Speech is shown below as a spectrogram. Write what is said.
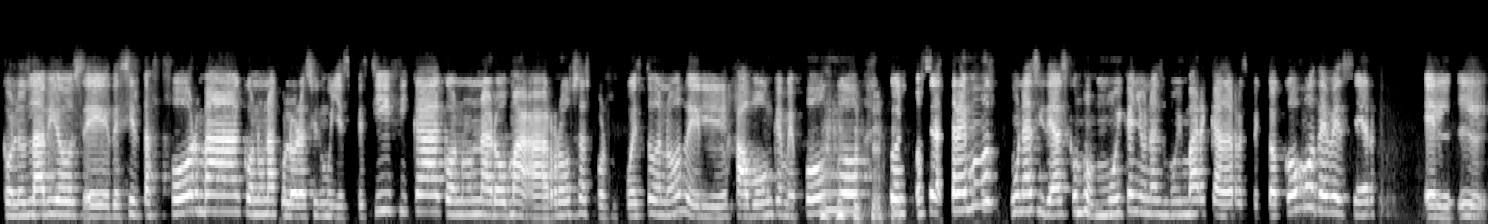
con los labios eh, de cierta forma, con una coloración muy específica, con un aroma a rosas, por supuesto, ¿no? Del jabón que me pongo. o sea, traemos unas ideas como muy cañonas, muy marcadas respecto a cómo debe ser el,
